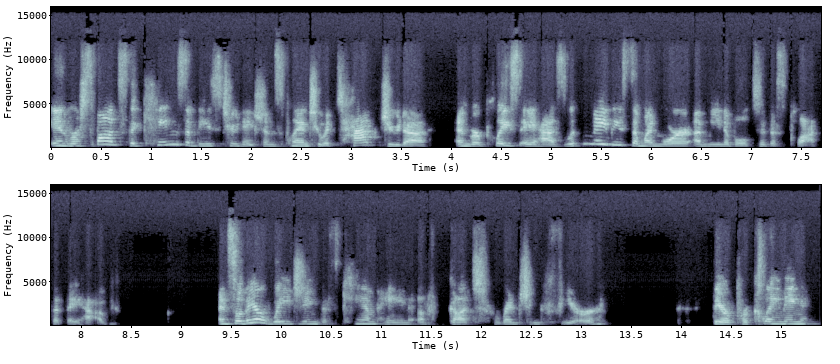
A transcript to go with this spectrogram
In response, the kings of these two nations plan to attack Judah and replace Ahaz with maybe someone more amenable to this plot that they have. And so they are waging this campaign of gut wrenching fear. They are proclaiming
